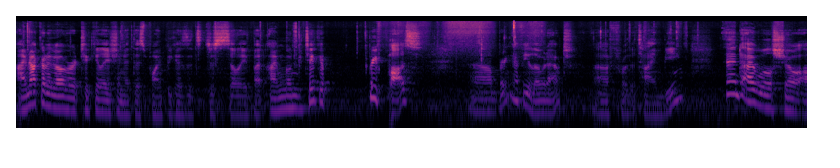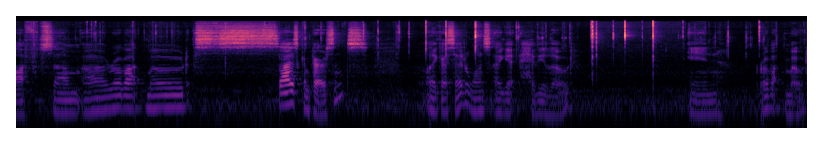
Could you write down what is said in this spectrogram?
I'm not going to go over articulation at this point because it's just silly, but I'm going to take a brief pause I'll bring heavy load out uh, for the time being. And I will show off some uh, robot mode size comparisons. Like I said, once I get heavy load in robot mode.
